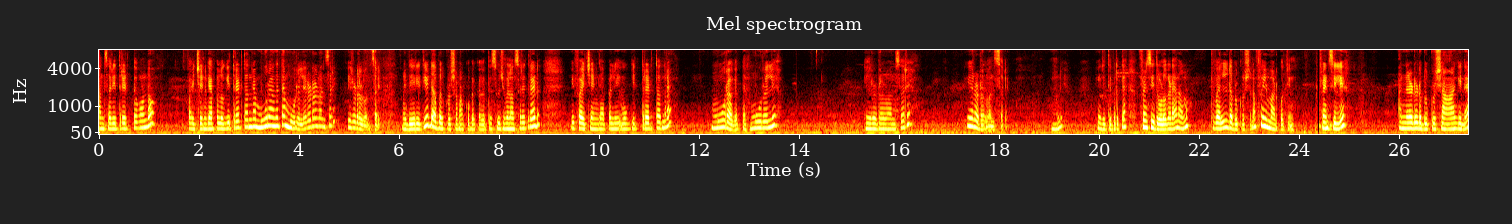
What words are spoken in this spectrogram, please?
ಒಂದು ಸರಿ ಥ್ರೆಡ್ ತೊಗೊಂಡು ಫೈ ಚೈನ್ ಗ್ಯಾಪಲ್ಲಿ ಹೋಗಿ ಥ್ರೆಡ್ ತಂದರೆ ಮೂರಾಗುತ್ತೆ ಮೂರಲ್ಲಿ ಎರಡರಲ್ಲಿ ಒಂದು ಸರಿ, ಎರಡರಲ್ಲಿ ಒಂದು ಸರಿ. ಇದೇ ರೀತಿ ಡಬಲ್ ಕ್ರೋಶ ಮಾಡ್ಕೋಬೇಕಾಗುತ್ತೆ. ಸೂಜಿ ಮೇಲೆ ಒಂದು ಸರಿ ಥ್ರೆಡ್ ಈ ಫೈ ಚೈನ್ ಗ್ಯಾಪಲ್ಲಿ ಹೋಗಿ ಥ್ರೆಡ್ ತಂದರೆ ಮೂರಾಗುತ್ತೆ ಮೂರಲ್ಲಿ ಎರಡರಲ್ಲಿ ಒಂದು ಸರಿ, ಎರಡರಲ್ಲಿ ಒಂದು ಸರಿ. ನೋಡಿ, ಈ ರೀತಿ ಬರುತ್ತೆ. ಫ್ರೆಂಡ್ಸ್ ಇದರೊಳಗಡೆ ನಾನು ಟ್ವೆಲ್ ಡಬಲ್ ಕ್ರೋಶನ ಫಿಲ್ ಮಾಡ್ಕೋತೀನಿ. ಫ್ರೆಂಡ್ಸ್ ಇಲ್ಲಿ ಹನ್ನೆರಡು ಡಬಲ್ ಕ್ರೋಶ ಆಗಿದೆ.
